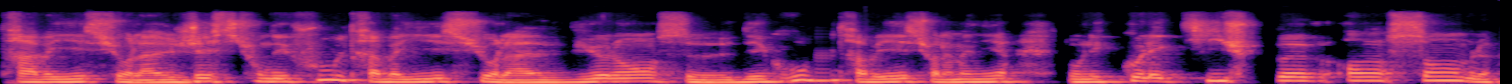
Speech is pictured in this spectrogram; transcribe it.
travailler sur la gestion des foules, travailler sur la violence des groupes, travailler sur la manière dont les collectifs peuvent ensemble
